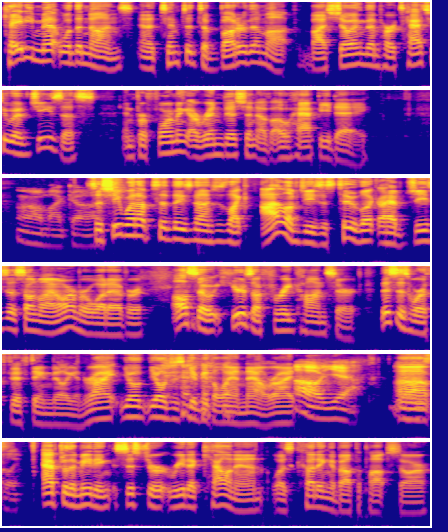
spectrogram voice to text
Katy met with the nuns and attempted to butter them up by showing them her tattoo of Jesus and performing a rendition of Oh Happy Day. Oh my god. So she went up to these nuns, was like, "I love Jesus too. Look, I have Jesus on my arm or whatever. Also, here's a free concert. This is worth 15 million, right? You'll you'll just give me the land now, right?" Oh yeah. Yeah, Uh, after the meeting, Sister Rita Callanan was cutting about the pop star.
